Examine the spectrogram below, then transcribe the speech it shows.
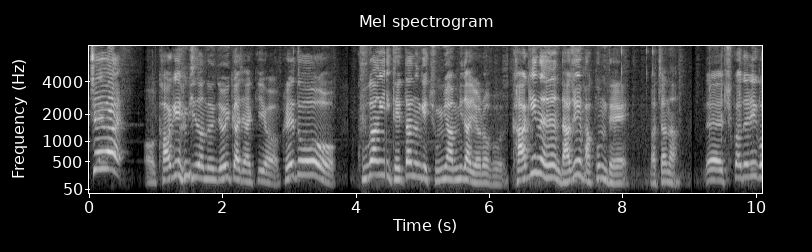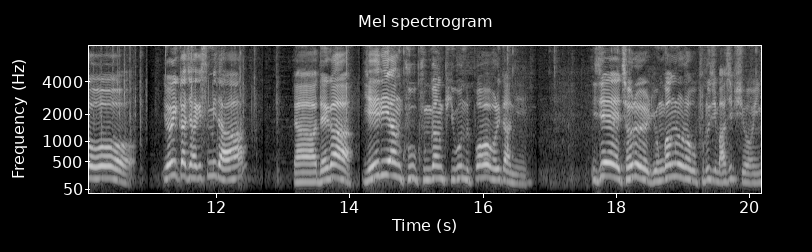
제발. 어 각인 비서는 여기까지 할게요. 그래도 구강이 됐다는 게 중요합니다, 여러분. 각인은 나중에 바꾸면 돼. 맞잖아. 네, 축하드리고 여기까지 하겠습니다. 야, 내가 예리한 구 군강 비원을 뽑아버리다니. 이제 저를 용광로라고 부르지 마십시오잉.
